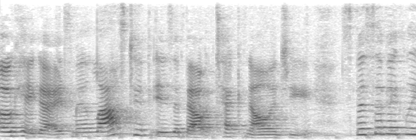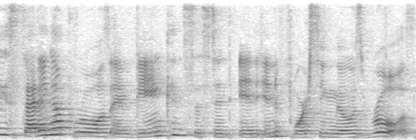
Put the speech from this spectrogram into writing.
Okay guys, my last tip is about technology, specifically setting up rules and being consistent in enforcing those rules,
